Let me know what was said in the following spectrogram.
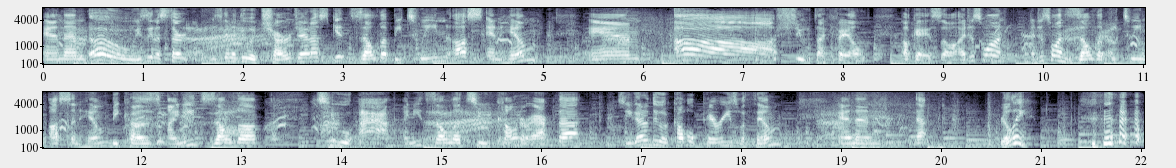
And then, oh, he's gonna start, he's gonna do a charge at us, get Zelda between us and him, and ah, oh, shoot, I failed. Okay, so I just want I just want Zelda between us and him because I need Zelda to ah, I need Zelda to counteract that. So you got to do a couple parries with him, and then that really.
